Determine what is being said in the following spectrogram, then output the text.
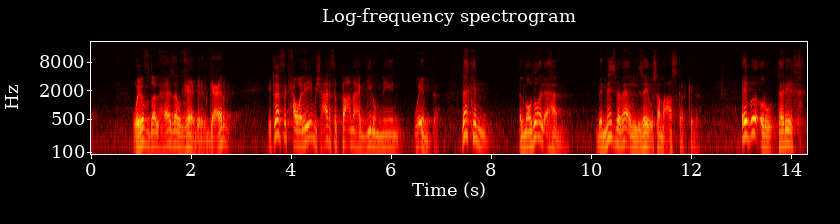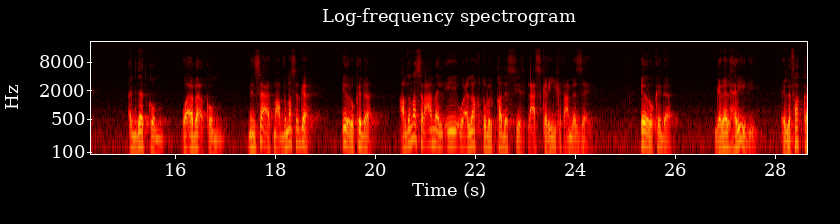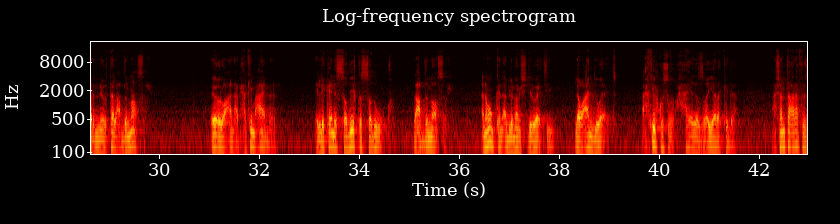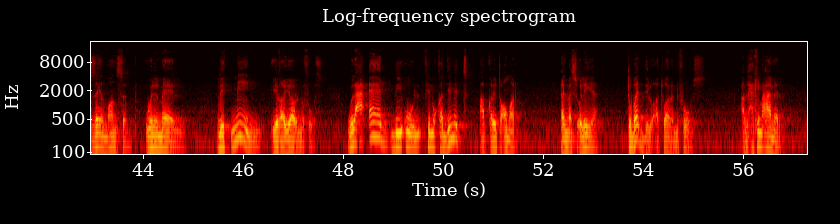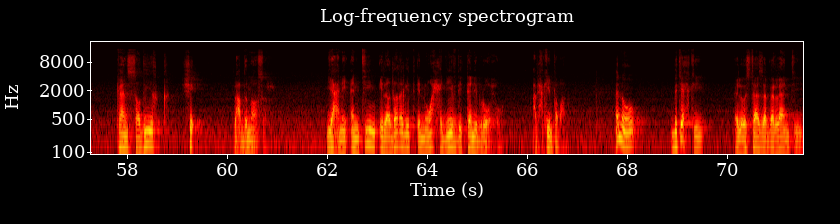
ويفضل هذا الغادر الجعر يتلفت حواليه مش عارف الطعنة هتجيله منين وإمتى. لكن الموضوع الأهم بالنسبة بقى اللي زي أسامة عسكر كده إيه بقروا تاريخ أجدادكم وآبائكم من ساعة ما عبد الناصر جه. اقروا كده عبد الناصر عمل إيه وعلاقته بالقادة العسكريين كانت عاملة إزاي؟ اقروا كده جلال هريدي اللي فكر إنه يغتال عبد الناصر. اقروا عن عبد الحكيم عامر اللي كان الصديق الصدوق لعبد الناصر. أنا ممكن قبل ما أمشي دلوقتي لو عندي وقت أحكي لكم حاجة صغيرة كده. عشان تعرفوا إزاي المنصب والمال الاتنين يغيروا النفوس. والعقاد بيقول في مقدمة عبقرية عمر المسؤولية تبدل أطوار النفوس. عبد الحكيم عامر كان صديق شيء لعبد الناصر. يعني أنتيم إلى درجة إنه واحد يفدي التاني بروحه. عبد الحكيم طبعا. إنه بتحكي الأستاذة برلانتي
